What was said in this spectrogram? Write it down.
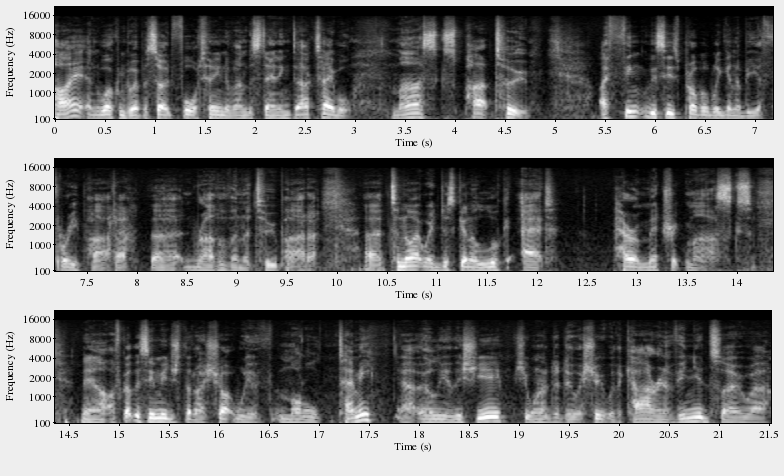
Hi, and welcome to episode 14 of Understanding Darktable Masks Part 2. I think this is probably going to be a three parter uh, rather than a two parter. Uh, tonight we're just going to look at parametric masks. Now, I've got this image that I shot with model Tammy uh, earlier this year. She wanted to do a shoot with a car in a vineyard, so uh,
